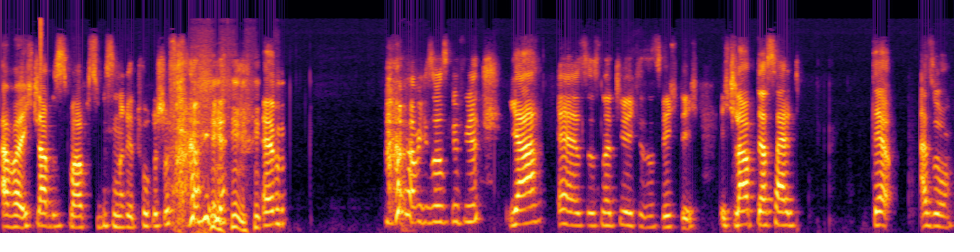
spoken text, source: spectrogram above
Aber ich glaube, es war auch so ein bisschen eine rhetorische Frage. ähm, habe ich so das Gefühl. Ja, äh, es ist natürlich, es ist wichtig. Ich glaube, dass halt der, also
